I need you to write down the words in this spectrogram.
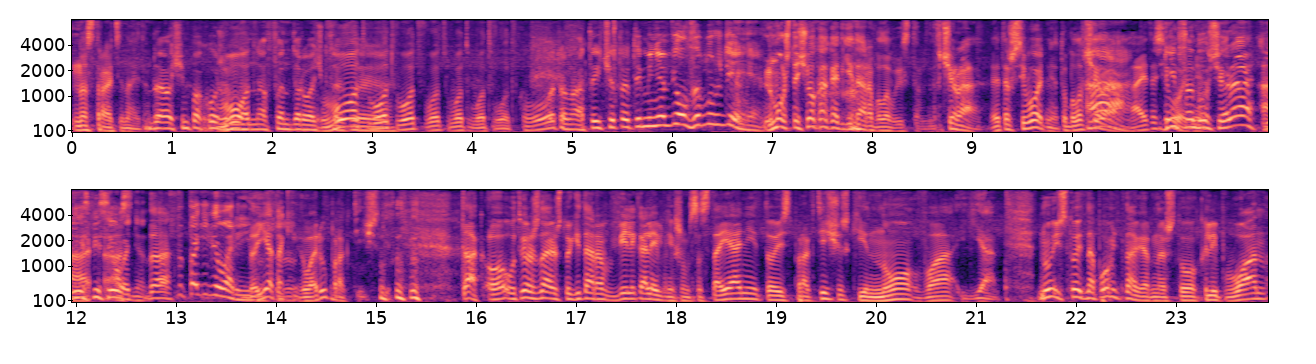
На страте на этом. Да, очень похоже Вот. на, на фендерочку. Вот, вот, вот, вот, вот, вот, вот. Вот он. А ты что-то ты меня ввел в заблуждение. Ну, может, еще какая-то гитара была выставлена. Вчера. Это же сегодня. Это было вчера. А, это сегодня. Гибсон был вчера, А, ESP а, сегодня. да. Ну, так и говори. Да я так и ты. говорю практически. Так, утверждаю, что гитара в великолепнейшем состоянии, то есть практически новая. Ну и стоит напомнить, наверное, что клип One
